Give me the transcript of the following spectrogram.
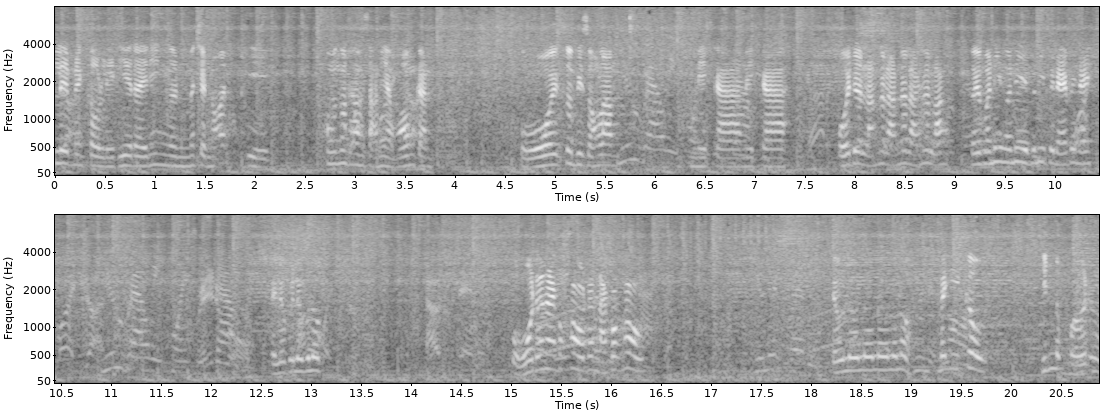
เล่นเป็นเกาหลีทีไรนี่เงินมันจะน้อยทุกทีเพราะมันต้องทำสามอย่างพร้อมกัน โอ้ยเครื่องบินสองลำอเมริกาอเมริกา โอ้ยเดินหลังเดินหลังเดินหลังเดินหลังเฮ้ยมานี่มานี่มานี่ไปไหนไปไหนไปเร็วไปเร็วไปเร็วโอ้โหด้านหน้าก็เข้าด้านหลังก็เข้าเร็วเร็วเร็วเร็วเร็ว Black Eagle ทิ้งระเบิดโอ้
